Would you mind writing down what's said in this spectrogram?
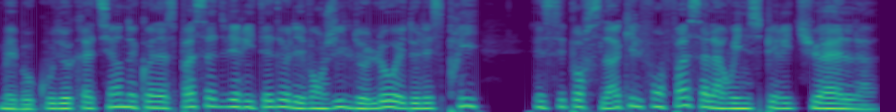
mais beaucoup de chrétiens ne connaissent pas cette vérité de l'évangile de l'eau et de l'esprit, et c'est pour cela qu'ils font face à la ruine spirituelle.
